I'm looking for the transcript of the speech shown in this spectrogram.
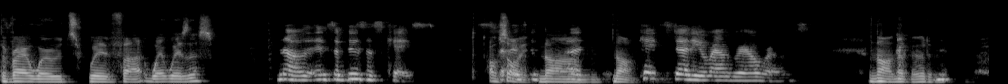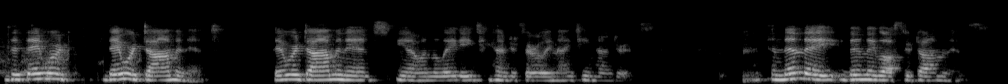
The railroads with uh, where where's this? No, it's a business case. oh So sorry. a- no a no. case study around railroads. No i've never heard of it. That they were they were dominant. They were dominant, you know, in the late 1800s, early 1900s, and then they then they lost their dominance.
